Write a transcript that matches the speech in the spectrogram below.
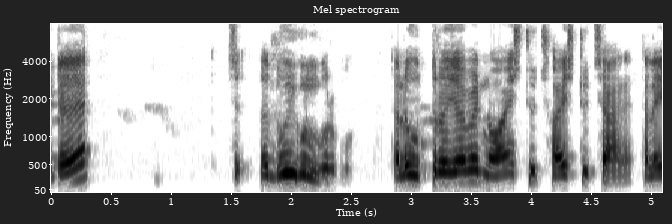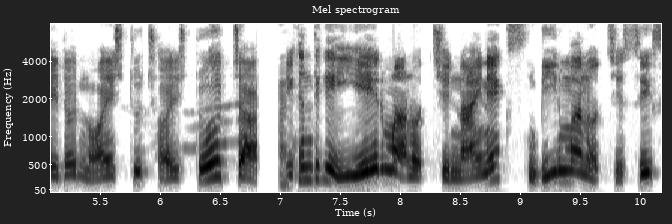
এটা দুই গুণ করব। তাহলে উত্তর হয়ে যাবে নয় টু ছয় টু চার। তাহলে এটা নয় টু ছয় টু চার। এখান থেকে এ এর মান হচ্ছে নাইন এক্স বির মান হচ্ছে সিক্স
